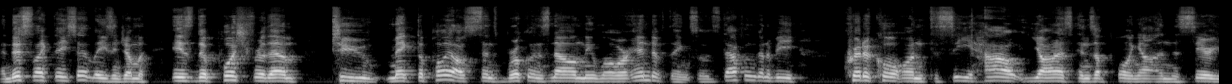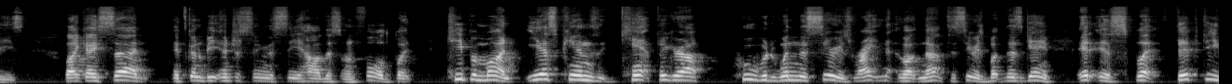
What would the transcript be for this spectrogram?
And this, like they said, ladies and gentlemen, is the push for them to make the playoffs since Brooklyn is now on the lower end of things. So it's definitely going to be critical on to see how Giannis ends up pulling out in this series. Like I said, it's going to be interesting to see how this unfolds. But keep in mind, ESPN can't figure out who would win this series right now. Well, not the series, but this game. It is split 50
